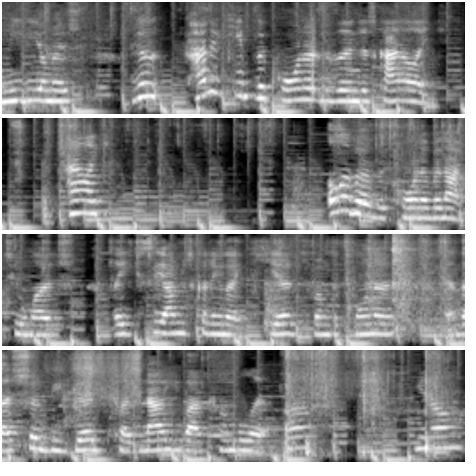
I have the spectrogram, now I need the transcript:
medium-ish. Just kind of keep the corners and then just kind of like, kind of like a little bit of the corner, but not too much. Like, see, I'm just cutting like here from the corner, and that should be good because now you gotta crumble it up. You know,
